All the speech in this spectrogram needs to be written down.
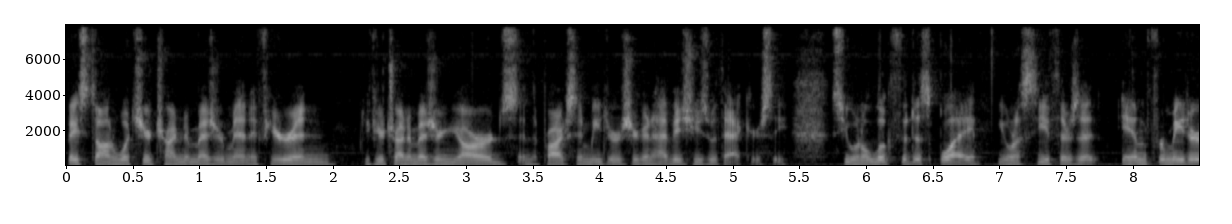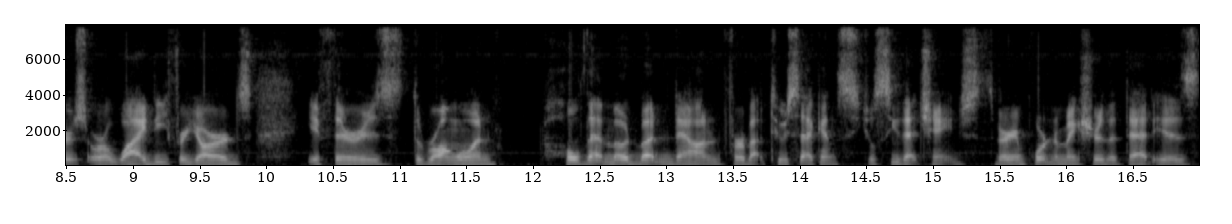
based on what you're trying to measurement, if you're in, if you're trying to measure in yards and the product's in meters, you're going to have issues with accuracy. So you want to look through the display. You want to see if there's a M for meters or a YD for yards. If there is the wrong one, hold that mode button down for about two seconds. You'll see that change. It's very important to make sure that that is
